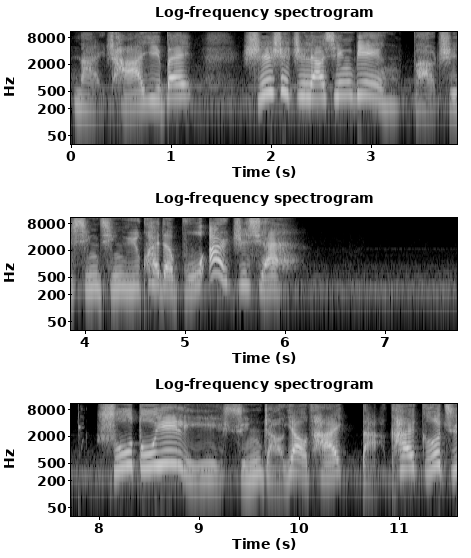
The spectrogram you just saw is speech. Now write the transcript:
奶茶一杯，时时治疗心病，保持心情愉快的不二之选。熟读医理，寻找药材，打开格局，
